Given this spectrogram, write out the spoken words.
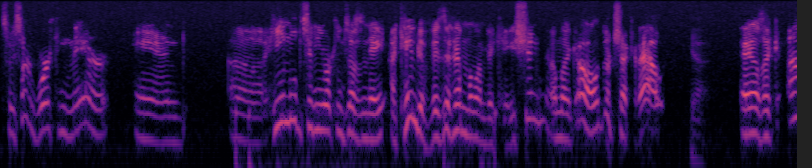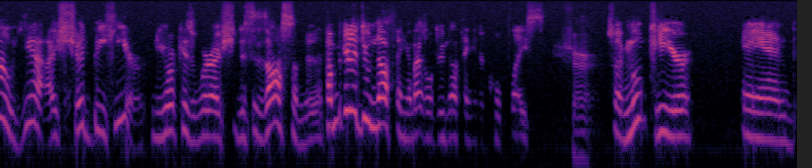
so we started working there. And uh, he moved to New York in 2008. I came to visit him on vacation. I'm like, oh, I'll go check it out. And I was like, oh yeah, I should be here. New York is where I should. This is awesome. If I'm gonna do nothing, I might as well do nothing in a cool place. Sure. So I moved here, and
